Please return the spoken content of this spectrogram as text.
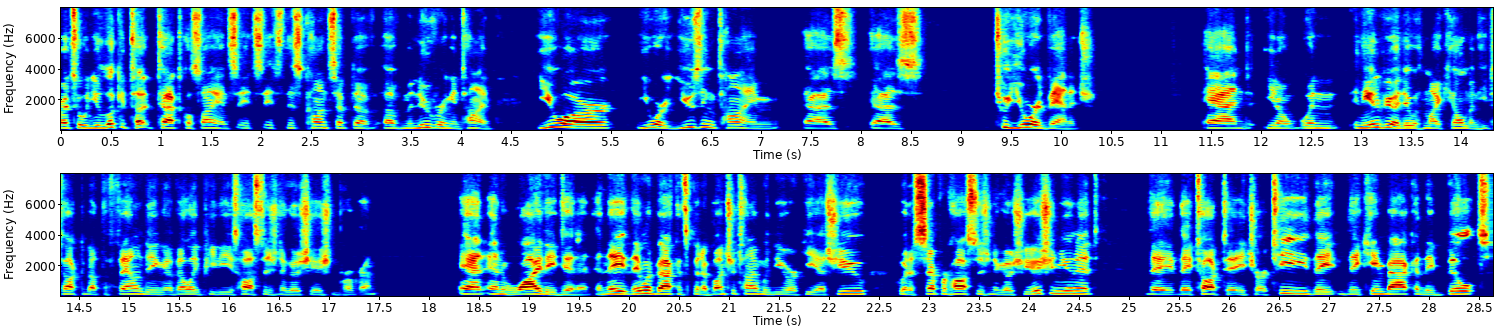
right? So when you look at t- tactical science it's it's this concept of of maneuvering in time. You are you are using time as as to your advantage and you know when in the interview i did with mike hillmann he talked about the founding of lapd's hostage negotiation program and and why they did it. And they they went back and spent a bunch of time with New York ESU, who had a separate hostage negotiation unit. They they talked to HRT. They they came back and they built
